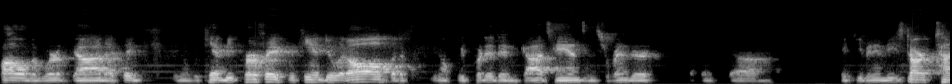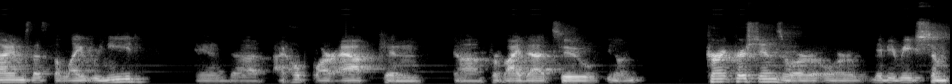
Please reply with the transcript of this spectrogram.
follow the word of God. I think, you know, we can't be perfect. We can't do it all, but if, you know, if we put it in God's hands and surrender, I think, uh, I think even in these dark times, that's the light we need. And uh, I hope our app can uh, provide that to, you know, current Christians or, or maybe reach some,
